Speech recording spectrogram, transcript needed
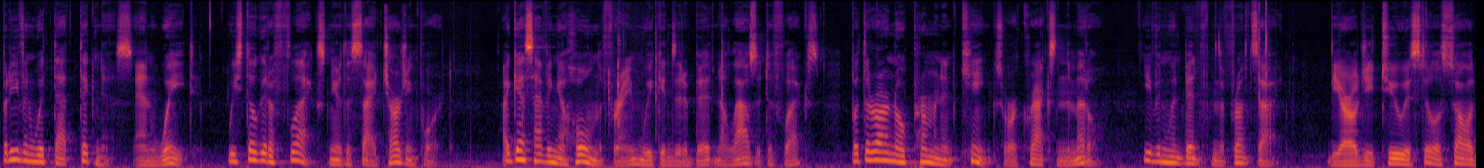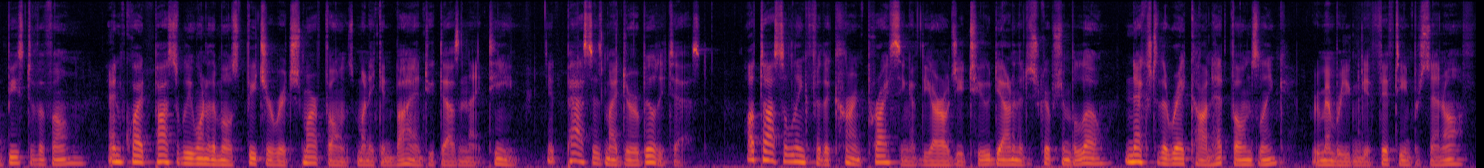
But even with that thickness and weight, we still get a flex near the side charging port. I guess having a hole in the frame weakens it a bit and allows it to flex, but there are no permanent kinks or cracks in the metal, even when bent from the front side. The ROG2 is still a solid beast of a phone, and quite possibly one of the most feature-rich smartphones money can buy in 2019. It passes my durability test. I'll toss a link for the current pricing of the ROG2 down in the description below, next to the Raycon headphones link. Remember you can get 15% off.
